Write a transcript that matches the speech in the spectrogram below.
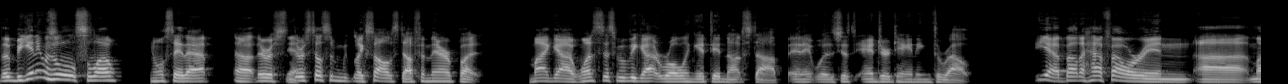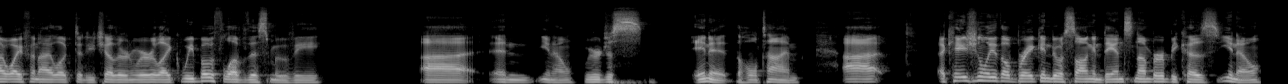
the beginning was a little slow, and we'll say that. Uh there was Yeah. there was still some like solid stuff in there, but my god, once this movie got rolling, it did not stop and it was just entertaining throughout. yeah about a half hour in uh my wife and i looked at each other and we were like we both love this movie uh and you know we were just in it the whole time uh occasionally they'll break into a song and dance number because you know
